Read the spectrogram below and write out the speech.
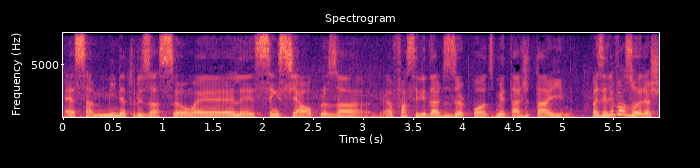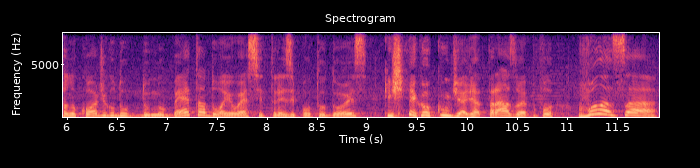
essa miniaturização é, ela é essencial para usar. A facilidade dos AirPods, metade tá aí. Né? Mas ele vazou, ele achou no código do, do no beta do iOS 13.2, que chegou com um dia de atraso, a Apple falou, vou lançar!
